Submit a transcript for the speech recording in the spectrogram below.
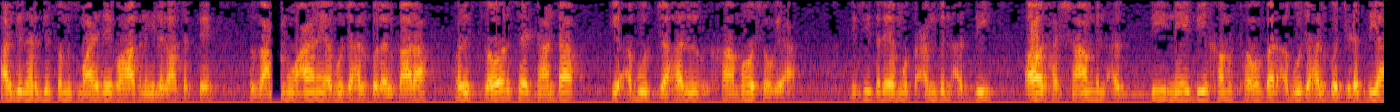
ہرگز ہرگز تم اس معاہدے کو ہاتھ نہیں لگا سکتے۔ تو نے ابو جہل کو للکارا اور اس زور سے ڈھانٹا کہ ابو جہل خاموش ہو گیا۔ اسی طرح متعم بن ادی اور حشام بن ادی نے بھی خم ٹھو کر ابو جہل کو جھڑک دیا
